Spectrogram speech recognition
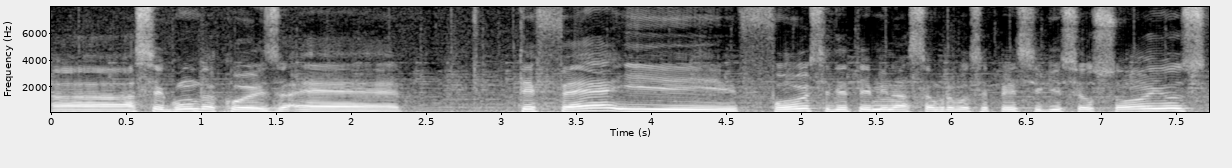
a segunda coisa é ter fé e força e determinação para você perseguir seus sonhos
